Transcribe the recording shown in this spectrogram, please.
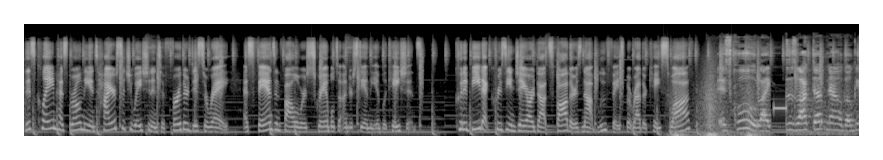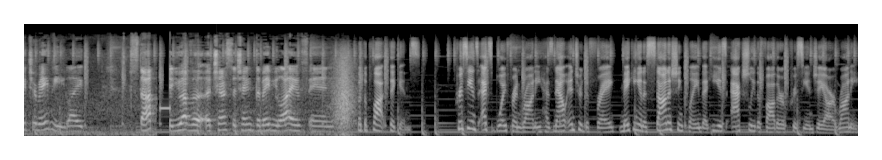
This claim has thrown the entire situation into further disarray as fans and followers scramble to understand the implications. Could it be that Chrisean J.R. Dot's father is not Blueface but rather K Suave? it's cool. Like, this is locked up now. Go get your baby. Like, stop. You have a, a chance to change the baby life, and But the plot thickens. Chrisean's ex boyfriend Ronnie has now entered the fray, making an astonishing claim that he is actually the father of Chrisean Jr. Ronnie,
